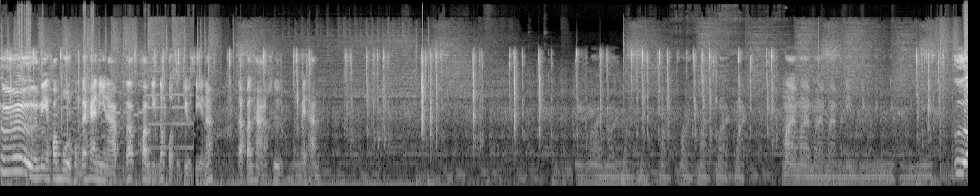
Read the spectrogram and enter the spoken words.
เออนี่คอมบูทผมได้แค่นี้นะครับ แล้วความจริงต้องกดสกิลซีนะ แต่ปัญหาคือมันไม่ทันไม่ไม่ไม่ไม่ไม่ไม่ไม่ไม่ ไม่ไม่ไม่ไม่มานี่มานี่มานี่มานี่มานี่านี่เอื้อ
